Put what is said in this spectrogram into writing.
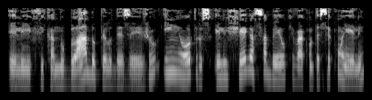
ele fica nublado pelo desejo, e em outros ele chega a saber o que vai acontecer com ele,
